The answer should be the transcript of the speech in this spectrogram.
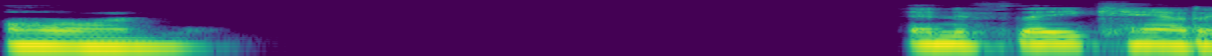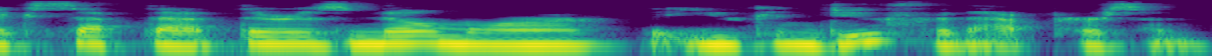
on. And if they can't accept that, there is no more that you can do for that person.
